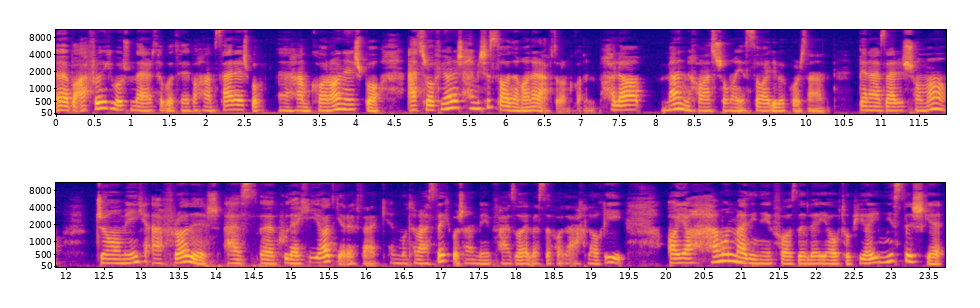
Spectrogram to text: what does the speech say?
با افرادی که باشون در ارتباطه با همسرش با همکارانش با اطرافیانش همیشه صادقانه رفتار می‌کنه. حالا من می‌خوام از شما یه سوالی بپرسم. به نظر شما جامعه که افرادش از کودکی یاد گرفتن که متمسک باشن به این فضایل و صفات اخلاقی آیا همون مدینه فاضله یا اوتوپیایی نیستش که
